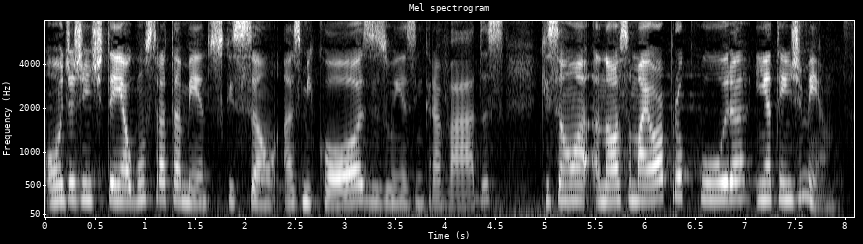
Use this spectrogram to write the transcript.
Onde a gente tem alguns tratamentos que são as micoses, unhas encravadas, que são a nossa maior procura em atendimento.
